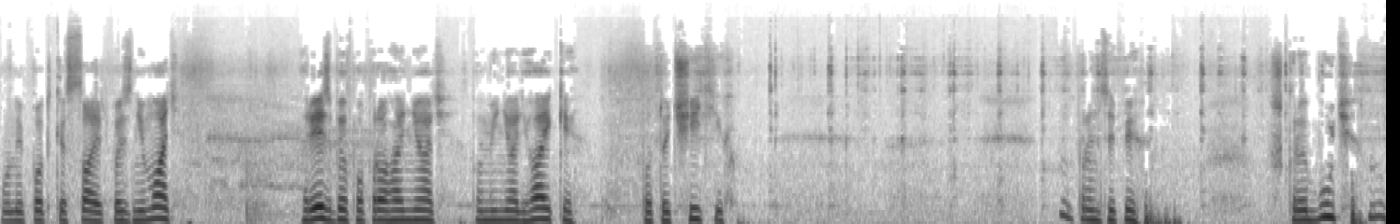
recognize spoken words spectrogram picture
вони подкисають, познімати, різьби попроганяти, поміняти гайки, поточити їх. Ну, в принципі, шкребуть, ну,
